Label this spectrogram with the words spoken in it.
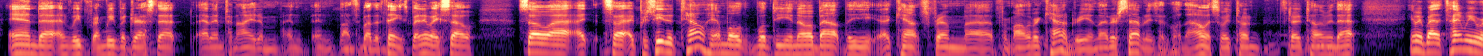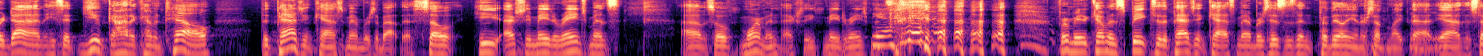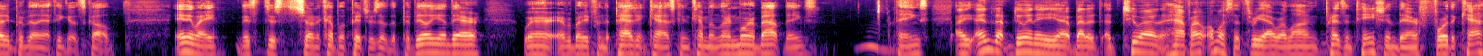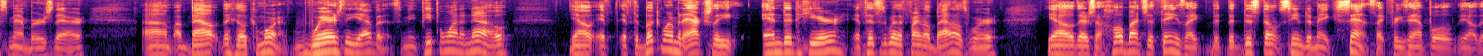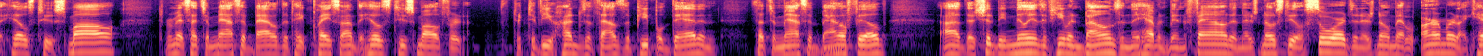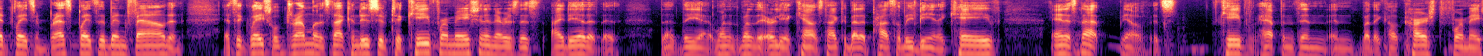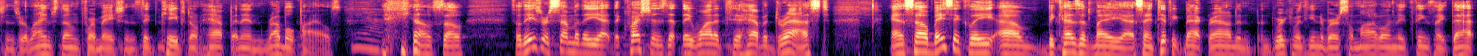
and uh, and we've and we've addressed that at infinitum and, and lots of other things. But anyway, so so uh, I so I proceeded to tell him, well, well, do you know about the accounts from uh, from Oliver Cowdery in Letter Seven? He said, well, no. And So he told, started telling me that. Anyway, by the time we were done, he said, you've got to come and tell the pageant cast members about this. So he actually made arrangements um, so Mormon actually made arrangements yeah. for me to come and speak to the pageant cast members. This is in Pavilion or something like that. Yeah, the study pavilion, I think it was called. Anyway, this just showing a couple of pictures of the pavilion there, where everybody from the pageant cast can come and learn more about things. Things. I ended up doing a about a, a two hour and a half, almost a three hour long presentation there for the cast members there um, about the Hill Cumorah. Where's the evidence? I mean, people want to know, you know, if, if the Book of Mormon actually ended here, if this is where the final battles were, you know, there's a whole bunch of things like that, that just don't seem to make sense. Like, for example, you know, the hill's too small to permit such a massive battle to take place on. The hill's too small for to, to view hundreds of thousands of people dead in such a massive battlefield. Uh, there should be millions of human bones, and they haven't been found. And there's no steel swords, and there's no metal armor like headplates and breastplates have been found. And it's a glacial drumlin. It's not conducive to cave formation. And there was this idea that the that the uh, one of, one of the early accounts talked about it possibly being a cave, and it's not. You know, it's cave happens in, in what they call karst formations or limestone formations. That caves don't happen in rubble piles. Yeah. you know, so so these were some of the uh, the questions that they wanted to have addressed. And so basically, um, because of my uh, scientific background and, and, working with the Universal Model and things like that,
